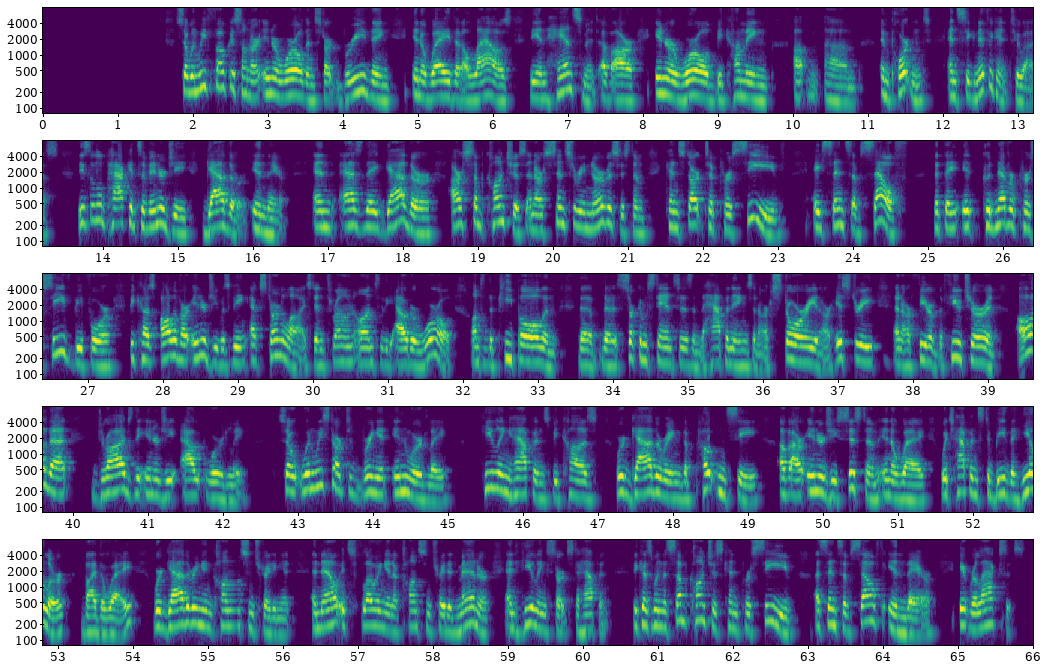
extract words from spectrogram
so when we focus on our inner world and start breathing in a way that allows the enhancement of our inner world becoming uh, um, important and significant to us, these little packets of energy gather in there. And as they gather, our subconscious and our sensory nervous system can start to perceive a sense of self that they it could never perceive before because all of our energy was being externalized and thrown onto the outer world onto the people and the the circumstances and the happenings and our story and our history and our fear of the future. And all of that drives the energy outwardly. So when we start to bring it inwardly healing happens because we're gathering the potency of our energy system in a way, which happens to be the healer, by the way. We're gathering and concentrating it. And now it's flowing in a concentrated manner, and healing starts to happen. Because when the subconscious can perceive a sense of self in there, it relaxes.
